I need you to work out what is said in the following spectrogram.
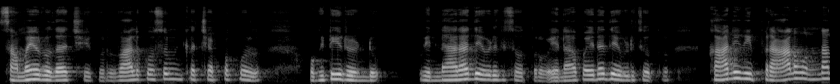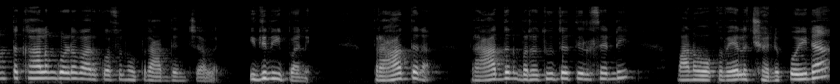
సమయం వృధా చేయకూడదు. వాళ్ళ కోసం ఇంకా చెప్పకూడదు. ఒకటి రెండు విన్నారా దేవుడికి సూత్రం వినకపోయినా దేవుడికి సూత్రం కానీ నీ ప్రాణం ఉన్నంతకాలం కూడా వారి కోసం నువ్వు ప్రార్థించాలి. ఇది నీ పని. ప్రార్థన. ప్రార్థన బ్రతుకుతో తెలుసండి? మనం ఒకవేళ చనిపోయినా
